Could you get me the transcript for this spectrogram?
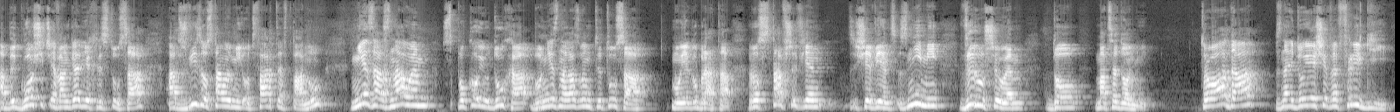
aby głosić Ewangelię Chrystusa, a drzwi zostały mi otwarte w Panu, nie zaznałem spokoju ducha, bo nie znalazłem Tytusa, mojego brata. Rozstawszy się więc z nimi, wyruszyłem do Macedonii. Troada znajduje się we Frygii.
